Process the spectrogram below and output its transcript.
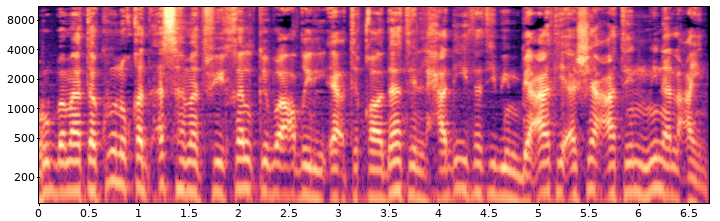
ربما تكون قد أسهمت في خلق بعض الاعتقادات الحديثة بانبعاث أشعة من العين.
